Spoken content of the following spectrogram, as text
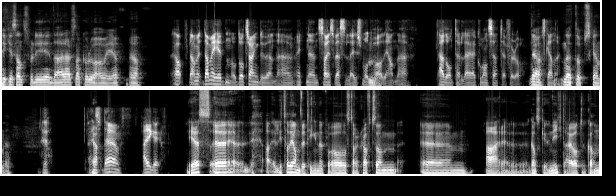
ikke sant, fordi der er snakker du av ja. ja. Ja, de, er- de er hidden, og da trenger du en, eh, enten en science vessel, eller så må du ha en uh, add-on til uh, command center for å Ja, skanne. nettopp skanne. Nei, Ja. Så det er gøy. Yes. eh, litt av de andre tingene på Starcraft som eh, er eh, ganske unikt, er jo at du kan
